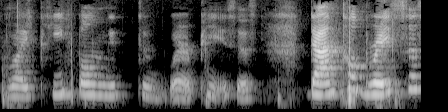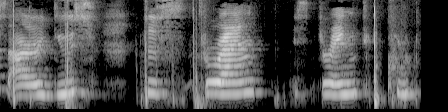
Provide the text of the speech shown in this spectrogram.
Why people need to wear pieces. Dental braces are used to strength, strength crooked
